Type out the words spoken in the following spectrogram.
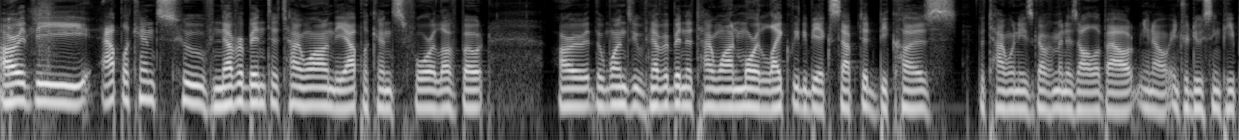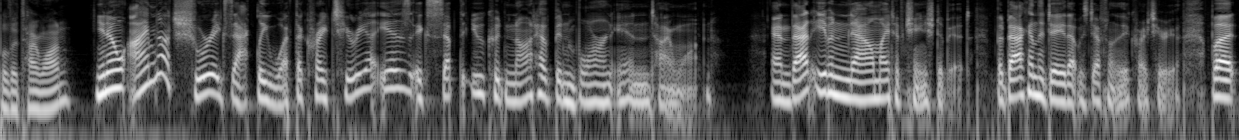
Are the applicants who've never been to Taiwan, the applicants for Love Boat, are the ones who've never been to Taiwan more likely to be accepted because the Taiwanese government is all about, you know, introducing people to Taiwan? You know, I'm not sure exactly what the criteria is, except that you could not have been born in Taiwan. And that even now might have changed a bit. But back in the day, that was definitely the criteria. But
